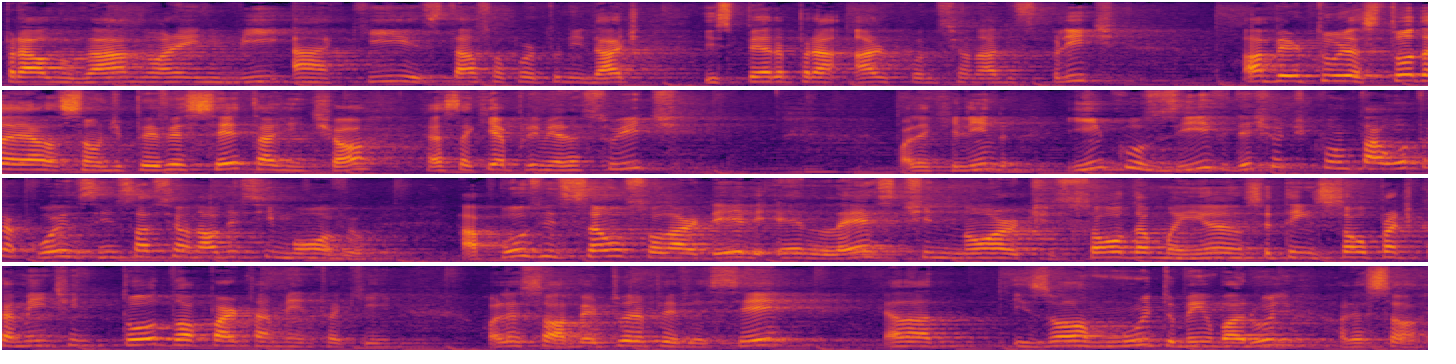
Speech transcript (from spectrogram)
para alugar no Airbnb, aqui está a sua oportunidade. Espera para ar condicionado split. Aberturas todas elas são de PVC, tá, gente, ó. Essa aqui é a primeira suíte. Olha que linda. Inclusive, deixa eu te contar outra coisa sensacional desse imóvel. A posição solar dele é leste-norte, sol da manhã, você tem sol praticamente em todo o apartamento aqui. Olha só, abertura PVC, ela isola muito bem o barulho, olha só.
